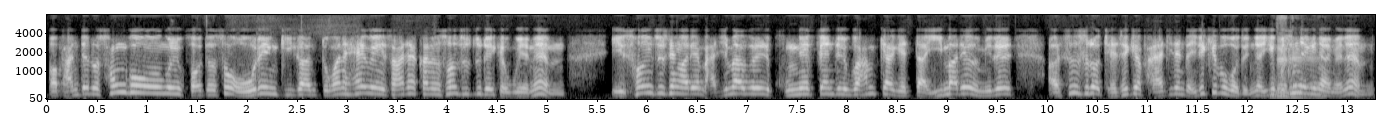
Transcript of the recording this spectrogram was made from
어, 반대로 성공을 거둬서 오랜 기간 동안 해외에서 활약하는 선수들의 경우에는 이 선수 생활의 마지막을 국내 팬들과 함께 하겠다. 이 말의 의미를 아, 스스로 되새겨 봐야지 된다. 이렇게 보거든요. 이게 무슨 네네. 얘기냐면은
